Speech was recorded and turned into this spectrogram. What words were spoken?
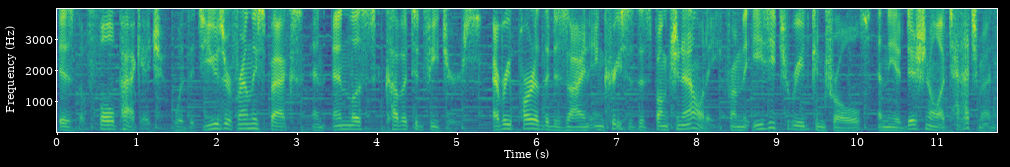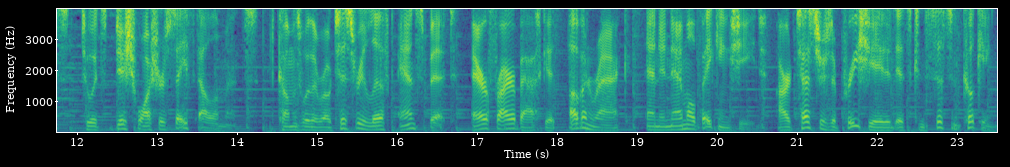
is the full package with its user friendly specs and endless coveted features. Every part of the design increases its functionality, from the easy to read controls and the additional attachments to its dishwasher safe elements. It comes with a rotisserie lift and spit, air fryer basket, oven rack, and enamel baking sheet. Our testers appreciated its consistent cooking,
